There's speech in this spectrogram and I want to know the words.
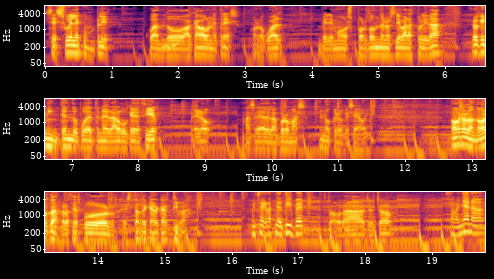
se suele cumplir cuando acaba un E3, con lo cual veremos por dónde nos lleva la actualidad. Creo que Nintendo puede tener algo que decir, pero más allá de las bromas, no creo que sea hoy. Vamos hablando, Marta. Gracias por esta recarga activa. Muchas gracias a ti, Pep. Hasta ahora, chao, chao. Hasta mañana.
